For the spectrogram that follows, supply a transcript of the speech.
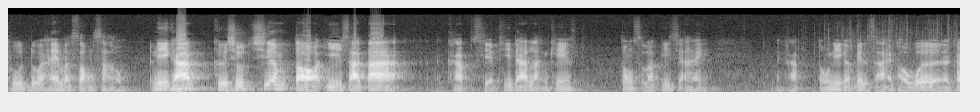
ทูธด้วยให้มา 2 เสา อันนี้ครับคือชุดเชื่อมต่อ eSATA นะครับเสียบที่ด้านหลังเคสตรงสล็อต PCI นะครับตรงนี้ก็เป็นสาย power แล้วก็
